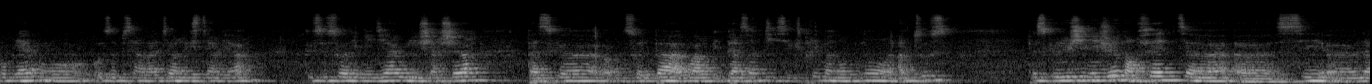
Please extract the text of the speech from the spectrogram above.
problème aux, aux observateurs extérieurs, que ce soit les médias ou les chercheurs, parce qu'on ne souhaite pas avoir une personne qui s'exprime à notre nom à tous. Parce que le gilet jaune, en fait, euh, euh, c'est euh,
